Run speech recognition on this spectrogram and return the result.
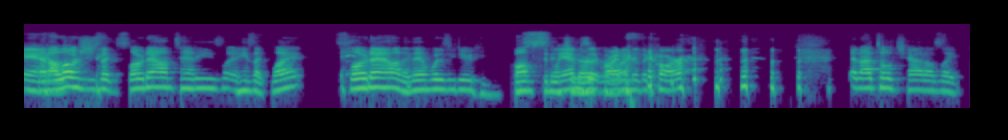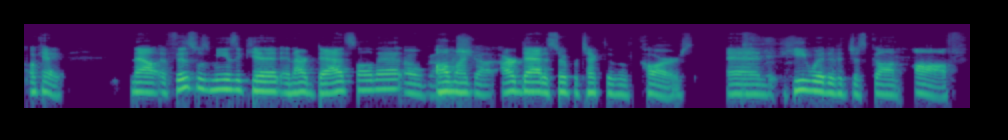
And, And I love she's like, slow down, Teddy. And he's like, what? Slow down. And then what does he do? He bumps it into slams their it right into the car. and I told Chad, I was like, okay, now if this was me as a kid and our dad saw that, oh, oh my. God, our dad is so protective of cars. And he would have just gone off.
